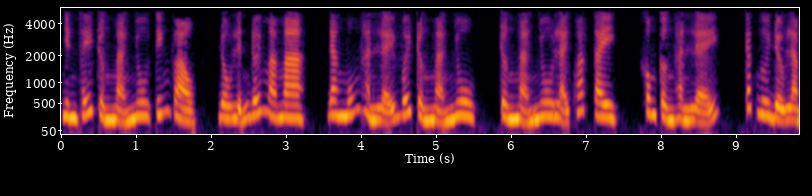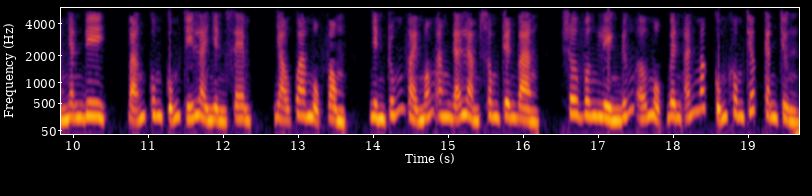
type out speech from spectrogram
nhìn thấy Trần mạng Nhu tiến vào, đầu lĩnh đới ma ma, đang muốn hành lễ với Trần mạng Nhu, Trần mạng Nhu lại khoát tay, không cần hành lễ, các ngươi đều làm nhanh đi, bản cung cũng chỉ là nhìn xem, dạo qua một vòng, nhìn trúng vài món ăn đã làm xong trên bàn, Sơ Vân liền đứng ở một bên ánh mắt cũng không chấp canh chừng,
